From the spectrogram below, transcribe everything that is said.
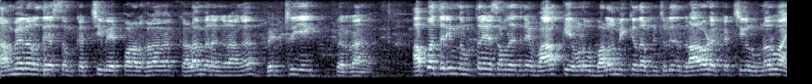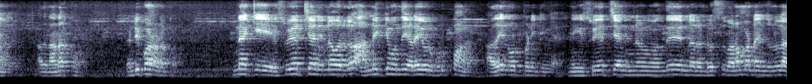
தமிழர் தேசம் கட்சி வேட்பாளர்களாக களமிறங்குறாங்க. வெற்றியை பெறுறாங்க அப்போ தெரியும் இந்த முத்திரையர் சமுதாயத்தினுடைய வாக்கு எவ்வளவு பலம் மிக்கது அப்படின்னு சொல்லி இந்த திராவிட கட்சிகள் உணர்வாங்க. அது நடக்கும். கண்டிப்பாக நடக்கும். இன்னைக்கு சுயேட்சையா நின்றவர்கள் அன்னைக்கு வந்து இடையூறு கொடுப்பாங்க. அதையும் நோட் பண்ணிக்கோங்க. இன்னைக்கு சுயேட்சியா நின்னவங்க வந்து இன்னும் ரெண்டு வருஷம் வரமாட்டேன்னு சொல்ல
